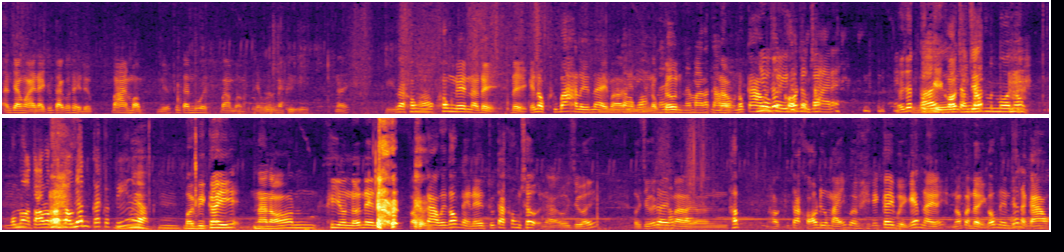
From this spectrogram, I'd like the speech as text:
Ăn ra ngoài này chúng ta có thể được ba mầm nếu chúng ta nuôi ba mầm theo hướng này. Đấy. chúng ta không không nên là để để cái nọc thứ ba lên này mà thì nọc đơn. Nó, nó cao Nhiều rất khó chăm sóc. đấy. Nó rất cực kỳ khó chăm sóc mình mời không? Hôm nọ tao là cắt cao nhất. Cắt có tí Nè. nữa. Ừ. bởi vì cây ấy, là nó khi nó lớn lên và nó cao cái gốc này lên chúng ta không sợ là ở dưới ở dưới đây mà thấp hoặc chúng ta khó đưa máy bởi vì cái cây bưởi ghép này ấy, nó còn đẩy gốc lên rất là cao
